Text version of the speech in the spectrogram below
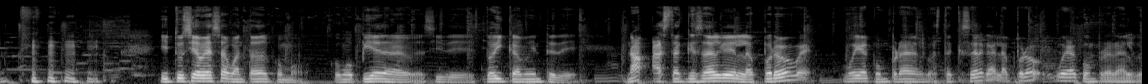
¿no? y tú sí habías aguantado como, como piedra, así de estoicamente de... No, hasta que salga la prueba voy a comprar algo. Hasta que salga la Pro, voy a comprar algo.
